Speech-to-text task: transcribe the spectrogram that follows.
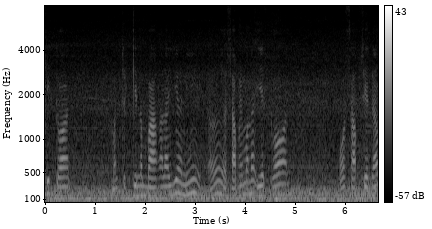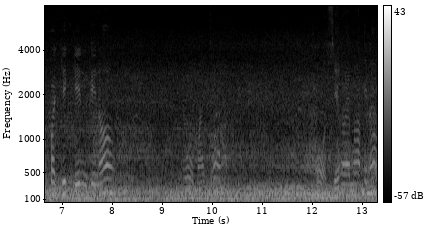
จิกก่อน มันจะกินลำบากอะไรเยี่ยงนี้ เออ สับให้มันละเอียดก่อน พอสับเสร็จแล้วก็จิกกินพี่น้อง อ้ my god โอ้เสียงอะไรมาพี่น้อง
